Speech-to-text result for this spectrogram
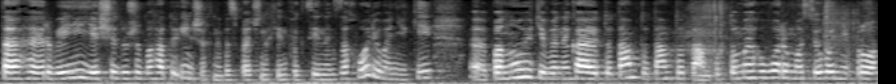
та ГРВІ, є ще дуже багато інших небезпечних інфекційних захворювань, які е, панують і виникають то там, то там, то там. Тобто ми говоримо сьогодні про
